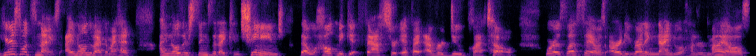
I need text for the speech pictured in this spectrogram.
here's what's nice. I know in the back of my head, I know there's things that I can change that will help me get faster if I ever do plateau. Whereas let's say I was already running 9 to 100 miles,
